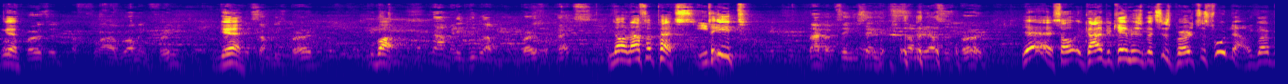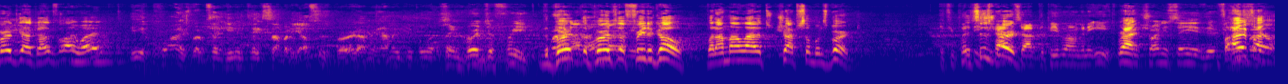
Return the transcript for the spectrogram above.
yeah, Birds are uh, roaming free. Yeah. Somebody's bird. but Not many people have birds for pets. no, not for pets. To Eating. eat. Right, but saying you're saying somebody else's bird. Yeah, so the guy became his. It's his bird. It's his food now. The bird's gonna fly away. He acquires, but I'm saying he didn't take somebody else's bird. I mean, how many people are Saying birds are free. The bird, the birds are free to go, but I'm not allowed to trap someone's bird. If you put It's these his traps bird. up, the people aren't going to eat. Right. I'm trying to say that I- if I-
